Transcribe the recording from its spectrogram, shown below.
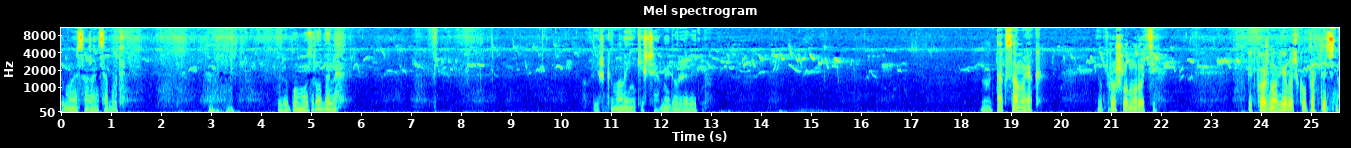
Думаю, саджанця буде. По-любому зробимо. Трішки маленькі ще, не дуже видно. Ну, так само, як і в прошлому році. Під кожну гілочку практично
